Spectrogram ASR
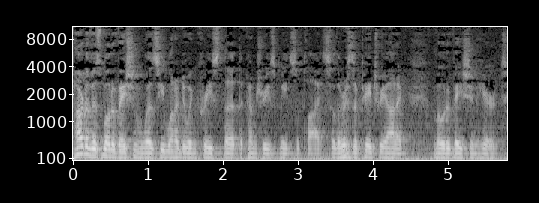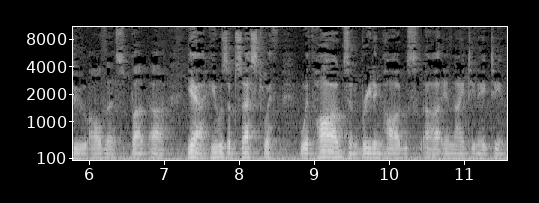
part of his motivation was he wanted to increase the, the country's meat supply. So there is a patriotic motivation here to all this. But uh, yeah, he was obsessed with, with hogs and breeding hogs uh, in 1918.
